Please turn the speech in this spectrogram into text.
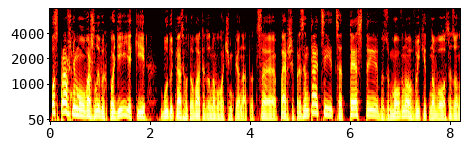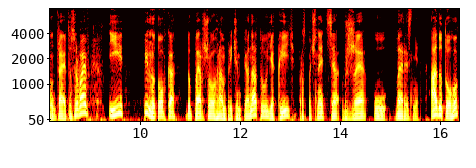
по-справжньому важливих подій, які будуть нас готувати до нового чемпіонату. Це перші презентації, це тести, безумовно, вихід нового сезону Drive to Survive і підготовка до першого гран-прі чемпіонату, який розпочнеться вже у березні. А до того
